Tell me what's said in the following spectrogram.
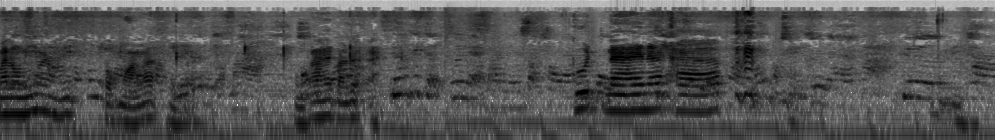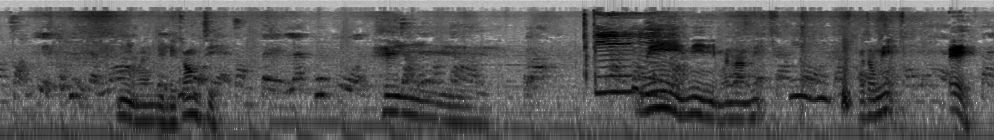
มาตรงนี้มาตรงนี้ตกหมอนละมีเรื่องนี้ออกมาผมพาให้ปลาด้วยอะเรื่องที่เกิดขึ้นเนี่ยมันสะท้อน Good night นะครับความไม่เหมาะสมขึ้นนะคะคือทางฝั่งเพจเขายืนยันว่านี่มันอยู่ในกล้องสิจำเป็นและผู้ควรเฮ้ยนี่นี่มานอนนี่มาตรงนี้ เอ้ยแต่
